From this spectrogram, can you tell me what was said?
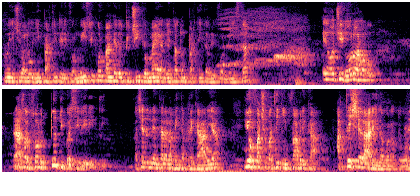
come diceva lui, dei partiti riformisti, colpa anche del PC che ormai era diventato un partito riformista, e oggi loro hanno raso al suolo tutti questi diritti, facendo diventare la vita precaria, io faccio fatica in fabbrica a tesserare i lavoratori,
